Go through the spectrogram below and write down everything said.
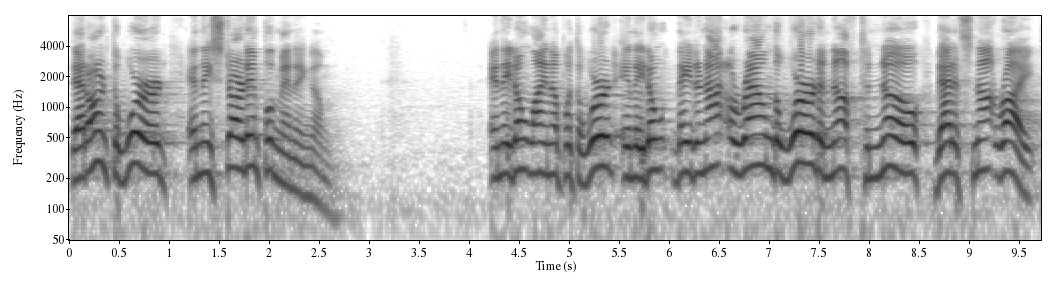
that aren't the Word, and they start implementing them and they don't line up with the word and they don't they're not around the word enough to know that it's not right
